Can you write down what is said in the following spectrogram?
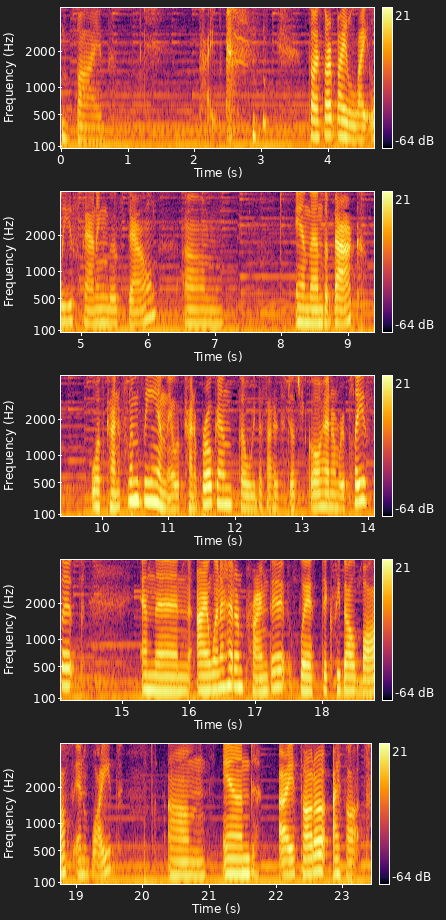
vibe type. so I start by lightly sanding this down. Um, and then the back was kind of flimsy and it was kind of broken, so we decided to just go ahead and replace it. And then I went ahead and primed it with Dixie Belle Boss in white. Um, and I thought uh, I thought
